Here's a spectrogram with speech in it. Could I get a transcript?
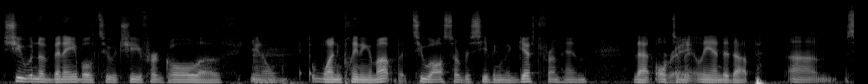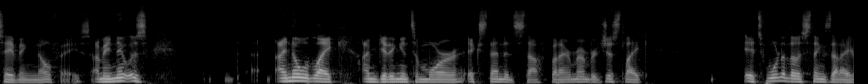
she wouldn't have been able to achieve her goal of, you know, one cleaning him up, but two also receiving the gift from him that ultimately ended up um, saving No Face. I mean, it was. I know, like, I'm getting into more extended stuff, but I remember just like it's one of those things that I,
